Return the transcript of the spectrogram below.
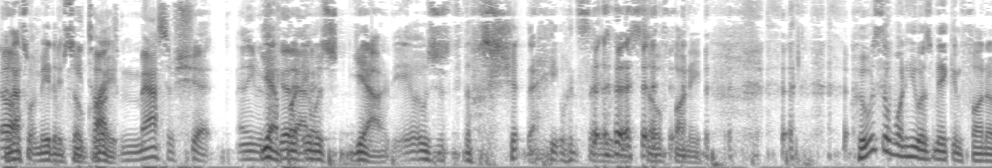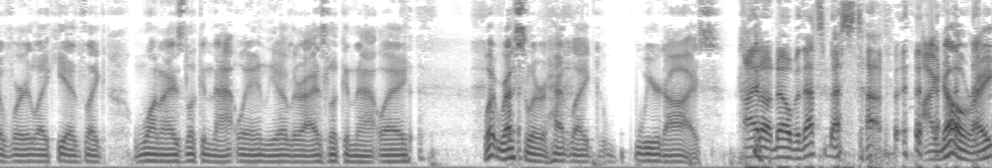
And that's what made him so Oh, great. massive shit and he was Yeah, good but at it was yeah, it was just the shit that he would say was so funny. Who was the one he was making fun of where like he has like one eye's looking that way and the other eye's looking that way? What wrestler had like weird eyes? I don't know, but that's messed up. I know, right?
